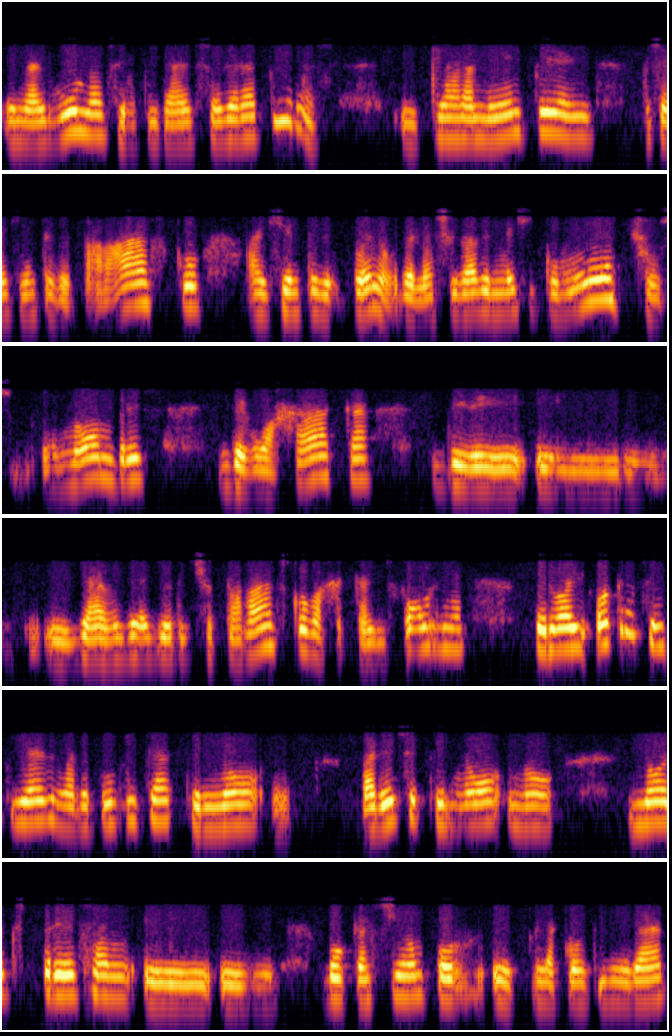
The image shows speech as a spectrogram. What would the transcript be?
en algunas entidades federativas. Y claramente pues hay gente de Tabasco, hay gente de, bueno, de la Ciudad de México, muchos nombres, de Oaxaca, de, ya, ya yo he dicho Tabasco, Baja California, pero hay otras entidades de la República que no, parece que no, no, no expresan eh, eh, vocación por la continuidad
